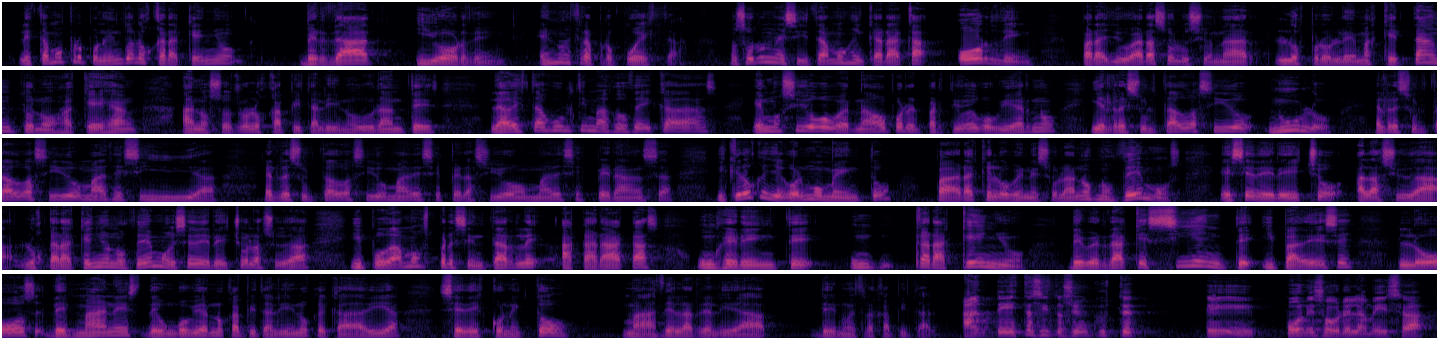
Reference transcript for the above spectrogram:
le estamos proponiendo a los caraqueños verdad y orden. Es nuestra propuesta. Nosotros necesitamos en Caracas orden para ayudar a solucionar los problemas que tanto nos aquejan a nosotros los capitalinos. Durante la, estas últimas dos décadas hemos sido gobernados por el partido de gobierno y el resultado ha sido nulo. El resultado ha sido más desidia, el resultado ha sido más desesperación, más desesperanza. Y creo que llegó el momento para que los venezolanos nos demos ese derecho a la ciudad, los caraqueños nos demos ese derecho a la ciudad y podamos presentarle a Caracas un gerente, un caraqueño de verdad que siente y padece los desmanes de un gobierno capitalino que cada día se desconectó más de la realidad de nuestra capital. Ante esta situación que usted eh, pone sobre la mesa,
